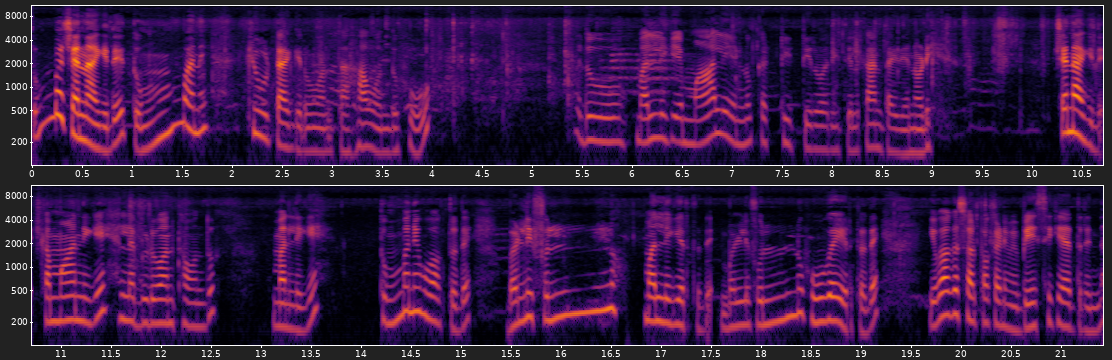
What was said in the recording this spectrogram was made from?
ತುಂಬ ಚೆನ್ನಾಗಿದೆ ತುಂಬಾ ಕ್ಯೂಟ್ ಆಗಿರುವಂತಹ ಒಂದು ಹೂ. ಅದು ಮಲ್ಲಿಗೆ ಮಾಲೆಯನ್ನು ಕಟ್ಟಿಟ್ಟಿರುವ ರೀತಿಯಲ್ಲಿ ಕಾಣ್ತಾ ಇದೆ ನೋಡಿ. ಚೆನ್ನಾಗಿದೆ. ಕಮಾನಿಗೆ ಎಲ್ಲ ಬಿಡುವಂಥ ಒಂದು ಮಲ್ಲಿಗೆ. ತುಂಬಾ ಹೂವಾಗ್ತದೆ. ಬಳ್ಳಿ ಫುಲ್ಲು ಮಲ್ಲಿಗೆ ಇರ್ತದೆ. ಬಳ್ಳಿ ಫುಲ್ಲು ಹೂವೇ ಇರ್ತದೆ. ಇವಾಗ ಸ್ವಲ್ಪ ಕಡಿಮೆ, ಬೇಸಿಗೆ ಆದ್ದರಿಂದ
